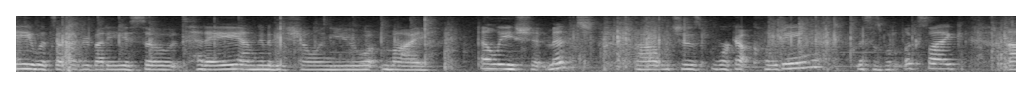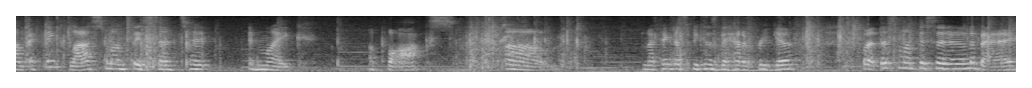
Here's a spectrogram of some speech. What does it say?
Hey, what's up everybody? So today I'm going to be showing you my Ellie shipment, uh, which is workout clothing. This is what it looks like. Um, I think last month they sent it in like a box. Um, and I think that's because they had a free gift. But this month they sent it in a bag.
